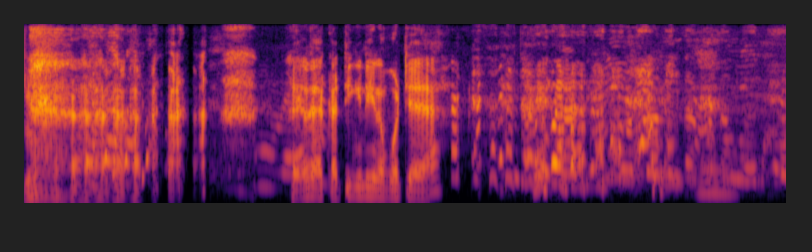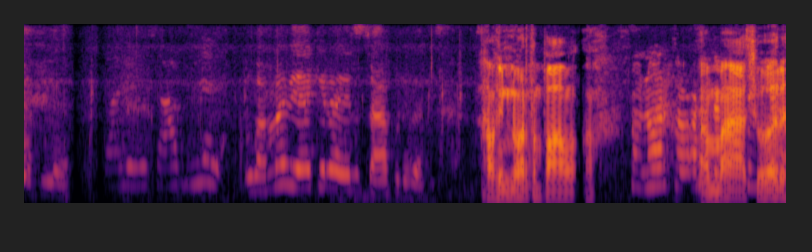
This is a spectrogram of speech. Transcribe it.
எங்க எங்க வேகறானா கட்டி கிட்டிங்க போட்டியா? உங்க அம்மா வேக்கிற இரு சாப்பிடுவேன் அவன் இன்னொருத்தன் பாவம். அம்மா சோறு.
